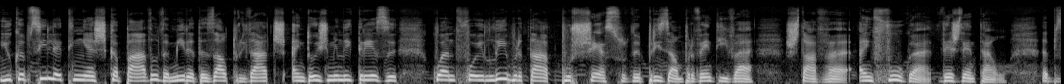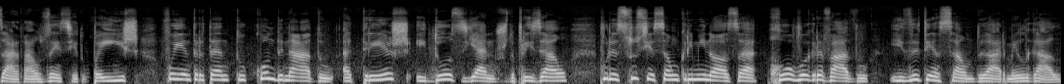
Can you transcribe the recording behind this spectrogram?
e o cabecilha tinha escapado da mira das autoridades em 2013, quando foi libertado por excesso de prisão preventiva. Estava em fuga desde então. Apesar da ausência do país, foi entretanto condenado a 3 e 12 anos de prisão por associação criminosa, roubo agravado e detenção de arma ilegal.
